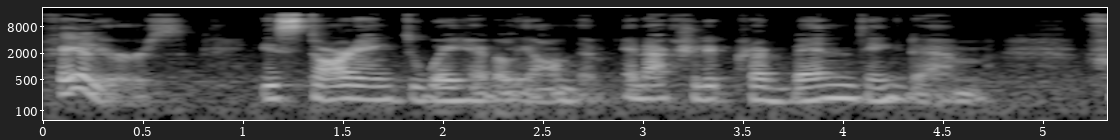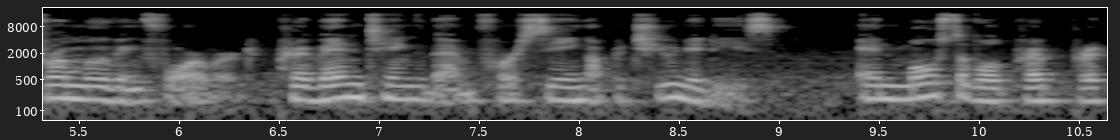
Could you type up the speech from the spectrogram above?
failures is starting to weigh heavily on them and actually preventing them from moving forward, preventing them for seeing opportunities, and most of all, pre- pre-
